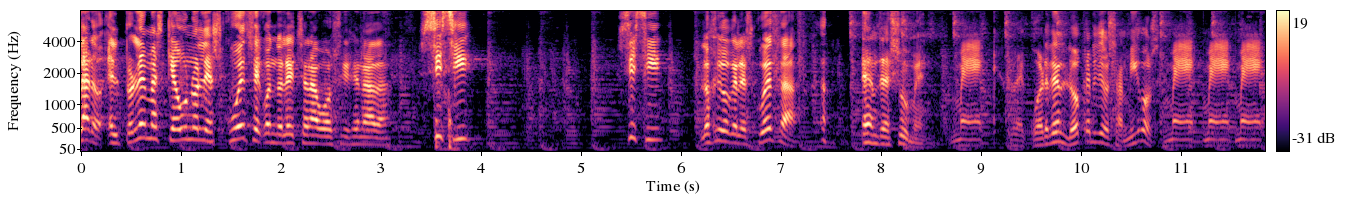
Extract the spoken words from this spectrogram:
Claro, el problema es que a uno les cuece cuando le echan agua oxigenada. Sí, sí. Sí, sí. Lógico que les cueza. En resumen, mec. Recuérdenlo, queridos amigos. Mec, mec, mec.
